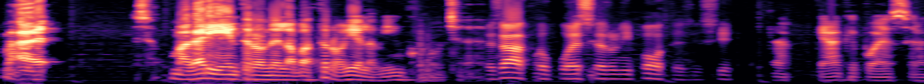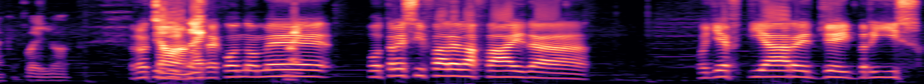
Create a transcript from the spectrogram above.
Ma eh, magari entrano nella battle e la vincono. Cioè, esatto, può essere un'ipotesi, sì. Eh, che anche può essere anche quello. Però ti diciamo, dico, è... secondo me Beh. potresti fare la faida con gli FTR e Jay Brisco,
